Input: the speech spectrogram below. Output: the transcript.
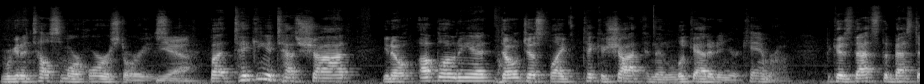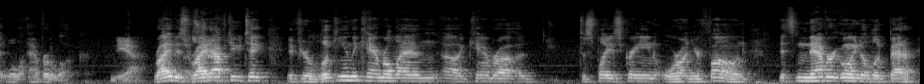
We're going to tell some more horror stories. Yeah. But taking a test shot, you know, uploading it, don't just like take a shot and then look at it in your camera because that's the best it will ever look. Yeah. Right? Is right true. after you take if you're looking in the camera lens, uh, camera uh, display screen or on your phone, it's never going to look better.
